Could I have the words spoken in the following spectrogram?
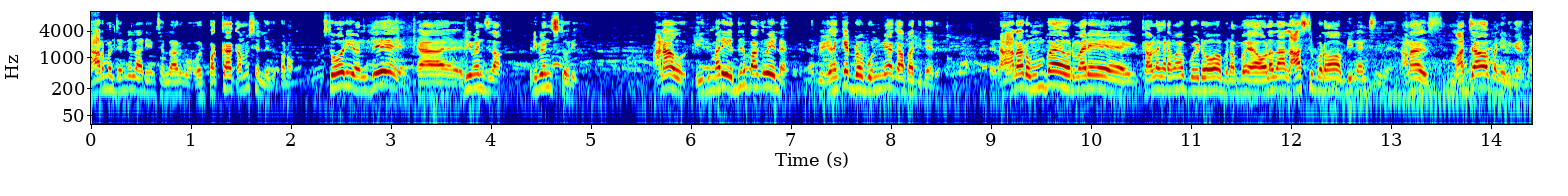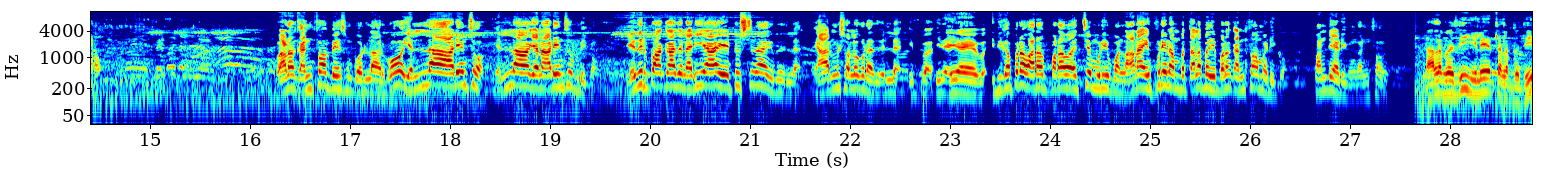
நார்மல் ஜென்ரல் ஆடியன்ஸ் எல்லாருக்கும். ஒரு பக்கா கமர்ஷியல் இது படம். ஸ்டோரி வந்து ரிவெஞ்ச் தான். ரிவெஞ்ச் ஸ்டோரி ஆனால் இது மாதிரி எதிர்பார்க்கவே இல்லை. வெங்கட் பிரபு உண்மையாக காப்பாற்றிட்டாரு ஆனால் ரொம்ப ஒரு மாதிரி கவலைக்கிடமாக போயிடும். நம்ம அவ்வளோதான் லாஸ்ட் படம் அப்படின்னு நினச்சிருந்தேன். ஆனால் மஜாவாக பண்ணியிருக்காரு படம். படம் கன்ஃபார்ம் பேசும் பொருளாக இருக்கும் எல்லா ஆடியன்ஸும் எல்லா வகையான ஆடியன்ஸும் பிடிக்கும். எதிர்பார்க்காத நிறைய ட்விஸ்ட்டுனா இருக்குது இல்லை. யாருமே சொல்லக்கூடாது இல்லை. இப்போ இதுக்கப்புறம் வர படம் வச்சு முடிவு பண்ணலாம். ஆனால் இப்படி நம்ம தளபதி படம் கன்ஃபார்ம் அடிக்கும். பந்தய அடிக்கும் கன்ஃபார்ம் தளபதி இளைய தளபதி.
